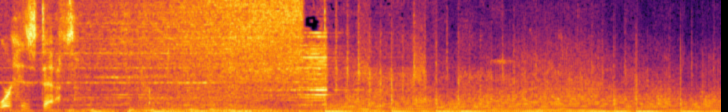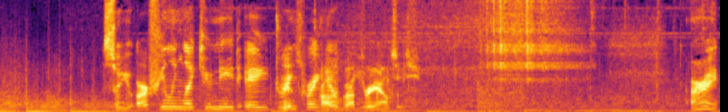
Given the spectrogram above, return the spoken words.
or his death. So you are feeling like you need a drink yes, right probably now? about Are you- three ounces. All right.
